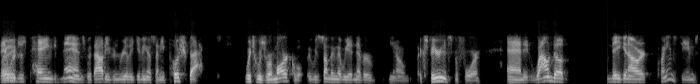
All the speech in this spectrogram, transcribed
they right. were just paying demands without even really giving us any pushback, which was remarkable. It was something that we had never you know experienced before, and it wound up making our claims teams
